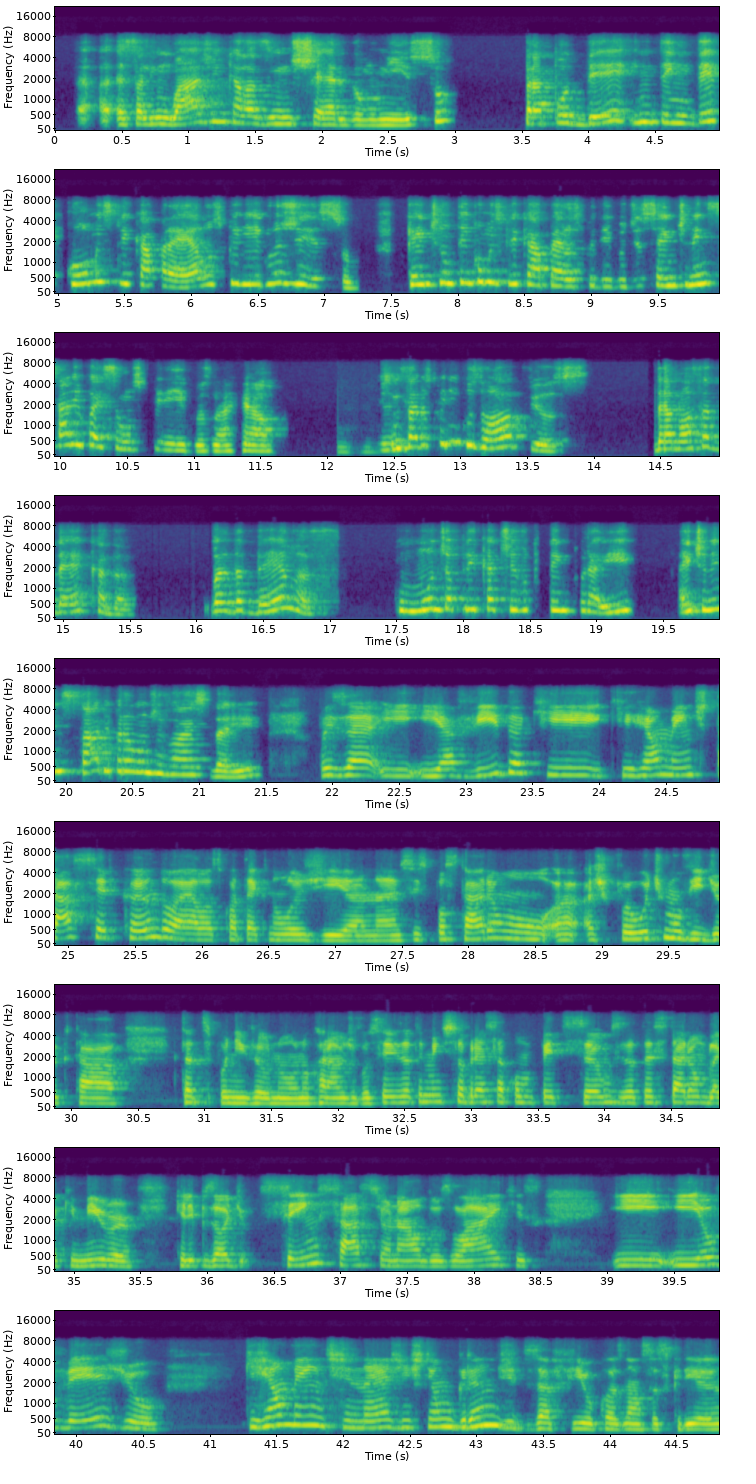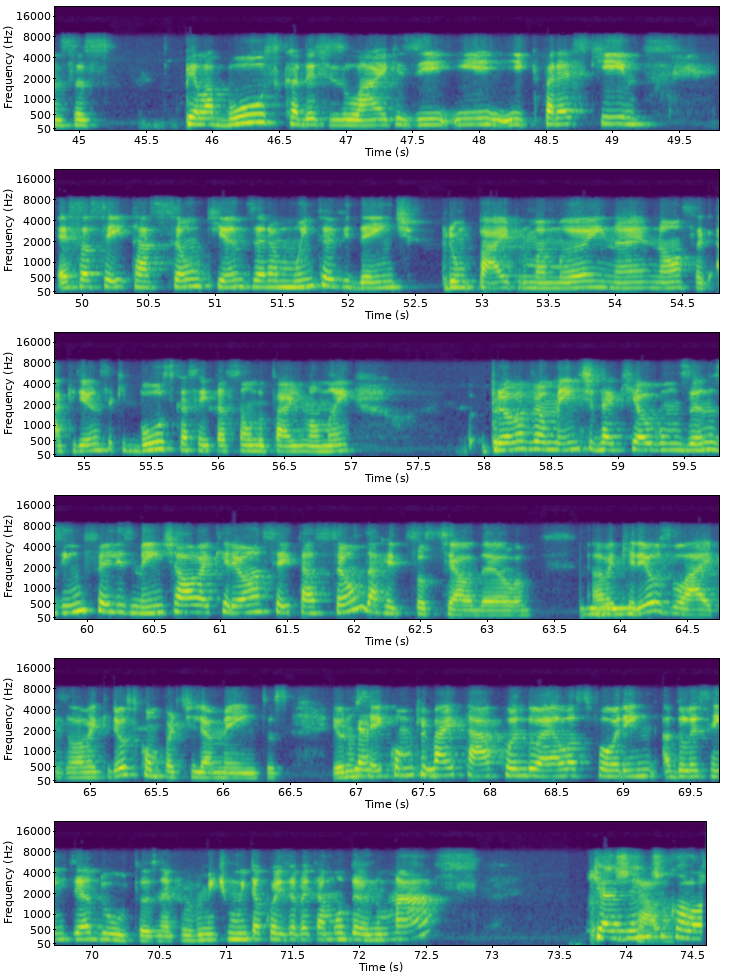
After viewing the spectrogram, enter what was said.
essa linguagem que elas enxergam nisso, para poder entender como explicar para ela os perigos disso. Porque a gente não tem como explicar para ela os perigos disso, a gente nem sabe quais são os perigos, na real. A gente sabe os perigos óbvios da nossa década, da delas, com um monte de aplicativo que tem por aí, a gente nem sabe para onde vai isso daí. Pois é, e, e a vida que, que realmente está cercando elas com a tecnologia, né? Vocês postaram, acho que foi o último vídeo que está tá disponível no, no canal de vocês, exatamente sobre essa competição. Vocês até citaram Black Mirror, aquele episódio sensacional dos likes. E, e eu vejo que realmente, né, a gente tem um grande desafio com as nossas crianças pela busca desses likes e, e, e parece que essa aceitação que antes era muito evidente para um pai, para uma mãe, né? Nossa, a criança que busca a aceitação do pai e de uma mãe, provavelmente daqui a alguns anos, infelizmente, ela vai querer uma aceitação da rede social dela. Ela vai uhum. querer os likes, ela vai querer os compartilhamentos. Eu não sei como que vai estar tá quando elas forem adolescentes e adultas, né? Provavelmente muita coisa vai estar tá mudando, mas que a gente Fala.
